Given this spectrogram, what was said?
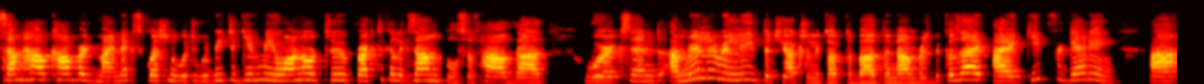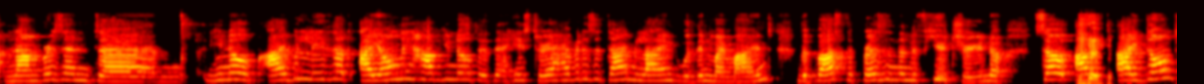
somehow covered my next question, which would be to give me one or two practical examples of how that works. And I'm really relieved that you actually talked about the numbers because I, I keep forgetting uh, numbers and um, you know i believe that i only have you know the, the history. I have it as a timeline within my mind the past the present and the future you know. So I, I don't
